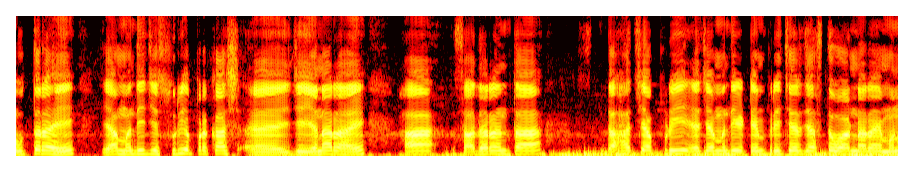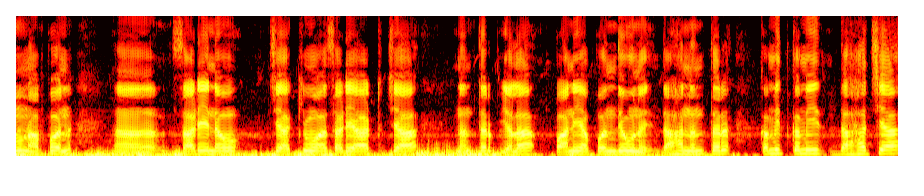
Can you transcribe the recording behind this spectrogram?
उत्तर आहे. यामध्ये जे सूर्यप्रकाश जे येणार आहे हा साधारणतः दहाच्या पुढे याच्यामध्ये टेम्परेचर जास्त वाढणार आहे. म्हणून आपण साडेनऊच्या किंवा साडेआठच्या नंतर याला पाणी आपण देऊ नये. दहा नंतर कमीत कमी दहाच्या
